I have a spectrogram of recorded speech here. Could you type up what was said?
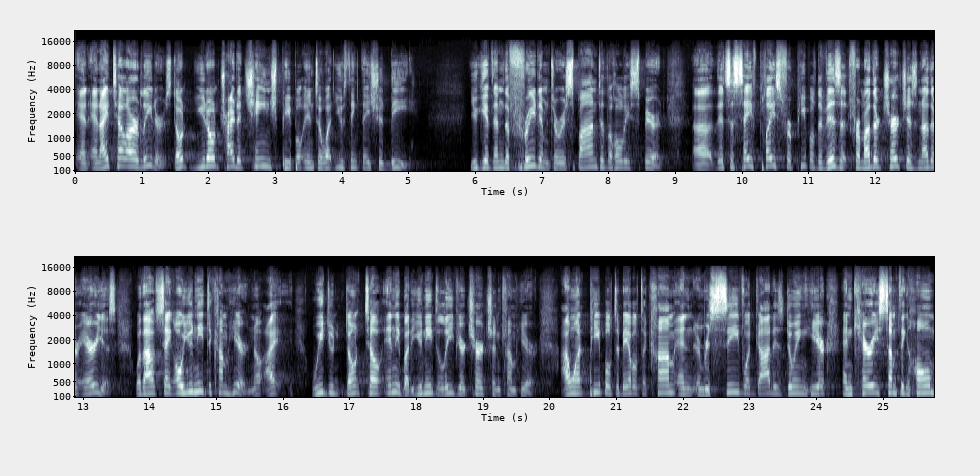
and, and I tell our leaders, don't you don't try to change people into what you think they should be. You give them the freedom to respond to the Holy Spirit. Uh, it's a safe place for people to visit from other churches and other areas without saying, "Oh, you need to come here." No, I. We do, don't tell anybody you need to leave your church and come here. I want people to be able to come and, and receive what God is doing here and carry something home,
